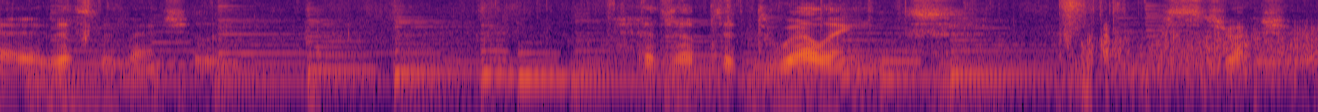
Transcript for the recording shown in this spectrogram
Okay, this eventually heads up to dwellings, structures.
